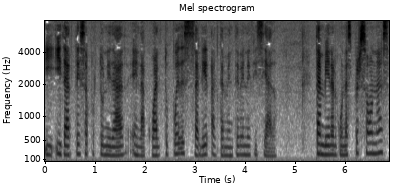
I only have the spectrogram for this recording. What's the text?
y, darte esa oportunidad en la cual tú puedes salir altamente beneficiado. También algunas personas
